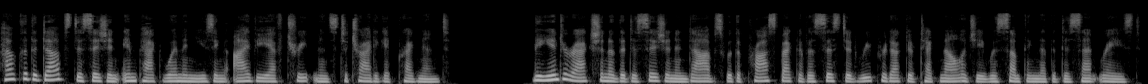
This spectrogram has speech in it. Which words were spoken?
How could the Dobbs decision impact women using IVF treatments to try to get pregnant? The interaction of the decision in Dobbs with the prospect of assisted reproductive technology was something that the dissent raised.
